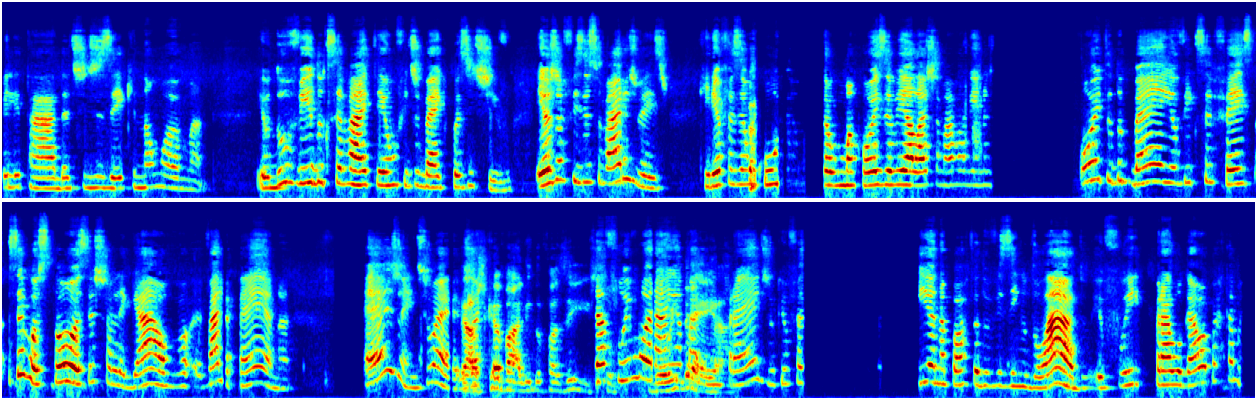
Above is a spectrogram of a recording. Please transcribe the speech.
habilitada te dizer que não ama. Eu duvido que você vai ter um feedback positivo. Eu já fiz isso várias vezes. Queria fazer um curso, alguma coisa, eu ia lá chamava alguém no Oi, tudo bem? Eu vi que você fez. Você gostou? Você achou legal? Vale a pena? É, gente, ué. Eu já... acho que é válido fazer isso. Já fui morar em um prédio que eu fazia na porta do vizinho do lado. Eu fui para alugar o apartamento.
